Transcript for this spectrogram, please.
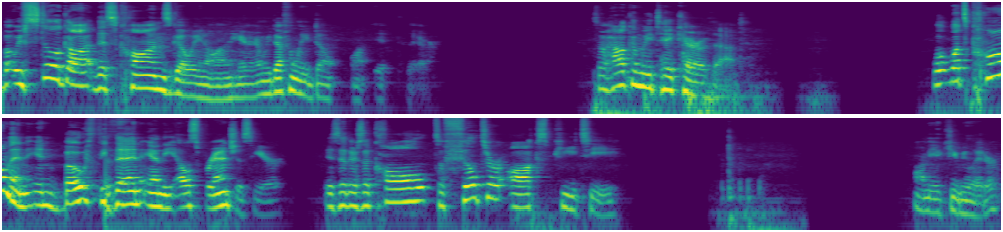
But we've still got this cons going on here, and we definitely don't want it there. So how can we take care of that? Well, what's common in both the then and the else branches here is that there's a call to filter aux pt on the accumulator.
